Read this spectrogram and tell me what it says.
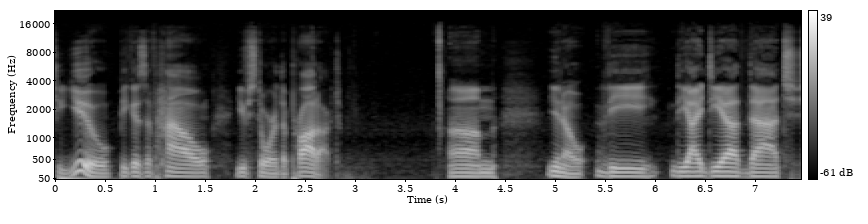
to you because of how you've stored the product. Um, you know the the idea that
